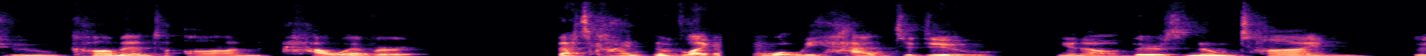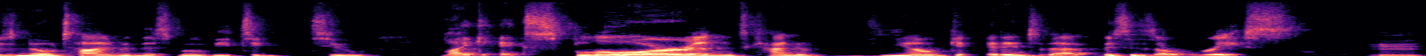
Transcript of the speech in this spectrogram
to comment on. However, that's kind of like what we had to do. You know, there's no time there's no time in this movie to to like explore and kind of you know get into that this is a race Mhm.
